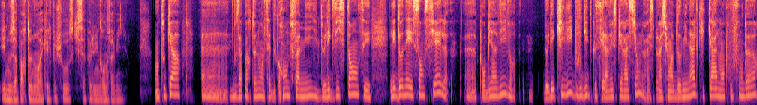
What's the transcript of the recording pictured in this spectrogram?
et nous appartenons à quelque chose qui s'appelle une grande famille. En tout cas, euh, nous appartenons à cette grande famille de l'existence et les données essentielles euh, pour bien vivre, de l'équilibre, vous dites que c'est la respiration, la respiration abdominale qui calme en profondeur,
